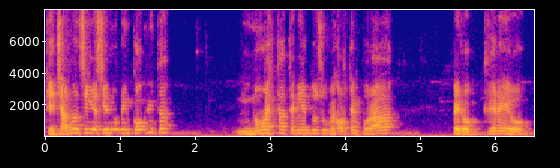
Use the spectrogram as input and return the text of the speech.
que Chapman sigue siendo una incógnita, no está teniendo su mejor temporada, pero creo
